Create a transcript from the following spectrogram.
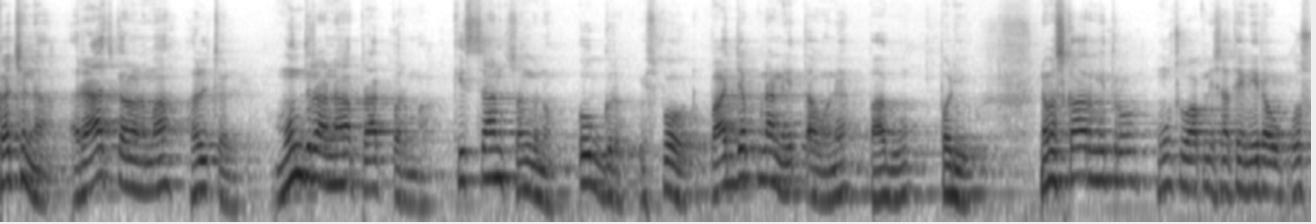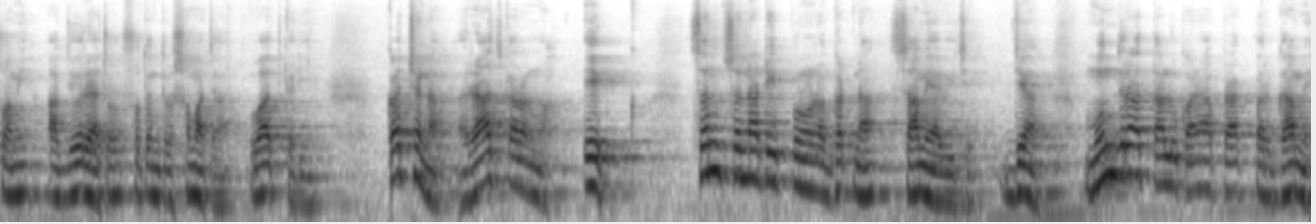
કચ્છના રાજકારણમાં હલચલ મુન્દ્રાના પ્રાગપરમાં, કિસાન સંઘનો ઉગ્ર વિસ્ફોટ ભાજપના નેતાઓને ભાગવું પડ્યું. નમસ્કાર મિત્રો, હું છું આપની સાથે નીરવ ગોસ્વામી. આપ જોઈ રહ્યા છો સ્વતંત્ર સમાચાર. વાત કરીએ. કચ્છના રાજકારણમાં એક સનસનાટીપૂર્ણ ઘટના સામે આવી છે. જ્યાં મુન્દ્રા તાલુકાના પ્રાગપર ગામે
